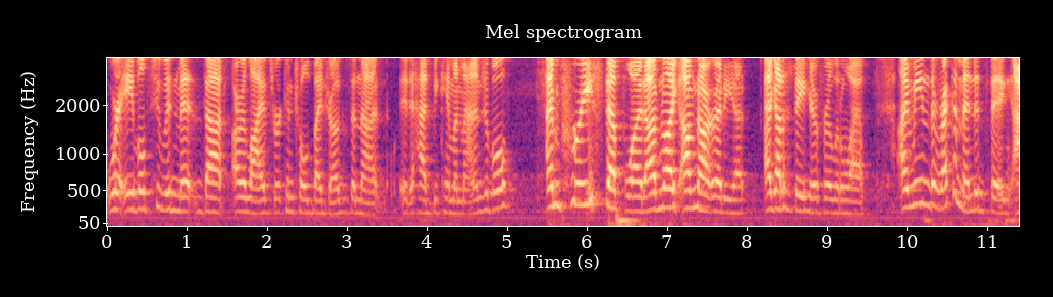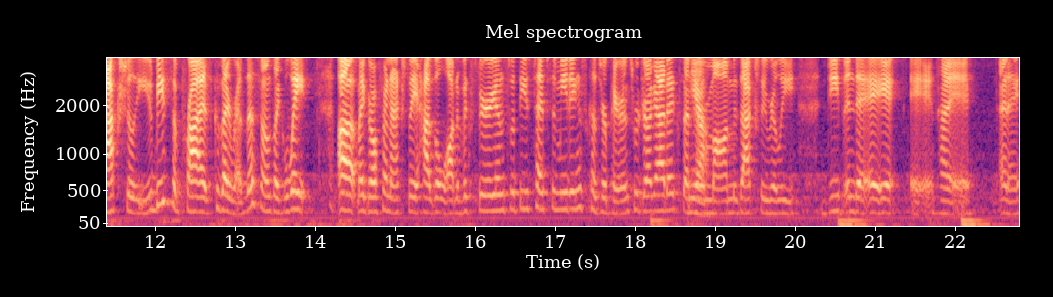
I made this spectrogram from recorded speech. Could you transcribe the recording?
we're able to admit that our lives were controlled by drugs and that it had become unmanageable. I'm pre step one. I'm like I'm not ready yet. I gotta stay here for a little while. I mean, the recommended thing, actually, you'd be surprised because I read this and I was like, wait, uh, my girlfriend actually has a lot of experience with these types of meetings because her parents were drug addicts and Yeah. her mom is actually really deep into AA, AA not AA, NA.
